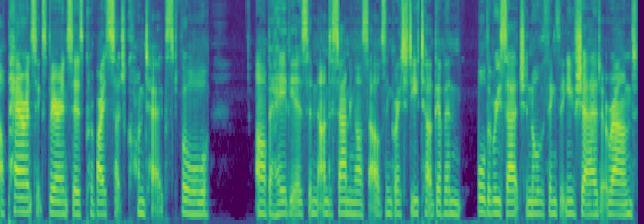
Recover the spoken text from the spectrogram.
our parents' experiences provide such context for our behaviors and understanding ourselves in greater detail. Given all the research and all the things that you've shared around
